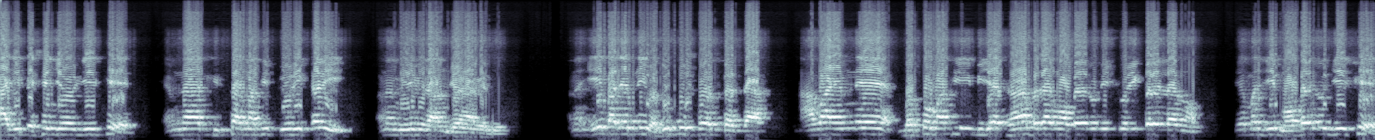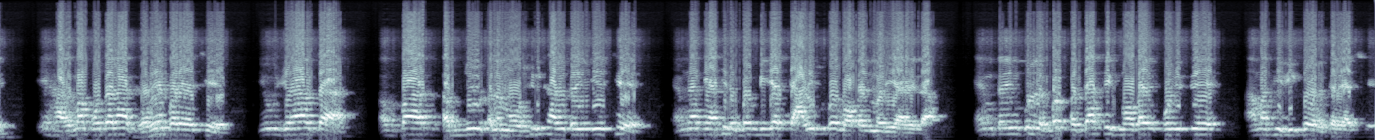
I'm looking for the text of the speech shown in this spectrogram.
આ જે પેસેન્જરો જે છે, એમના ખિસ્સામાંથી ચોરી કરી અને મેળવી રામ જણાવેલું. અને એ બાદ એમની વધુ પૂછપરછ કરતા આવા એમને બસોમાંથી બીજા ઘણા બધા મોબાઈલોની ચોરી કરેલાનો, તેમજ જે મોબાઈલો જે છે, એ હાલમાં પોતાના ઘરે પડ્યા છે, એવું જણાવતા અબ્બાસ, અબ્દુલ અને મોહસિન ખાન કરી જે છે એમના ત્યાંથી લગભગ બીજા ચાલીસ ઉપર મોબાઈલ મળી આવેલા. એમ કરીને કુલ લગભગ પચાસેક મોબાઈલ પોલીસે આમાંથી રિકવર કર્યા છે.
